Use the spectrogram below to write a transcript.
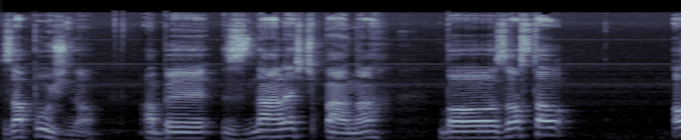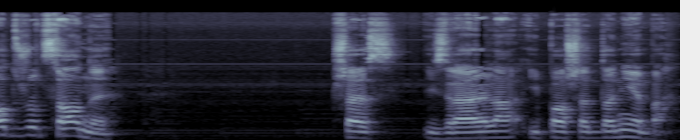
za późno, aby znaleźć Pana, bo został odrzucony przez Izraela i poszedł do nieba.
